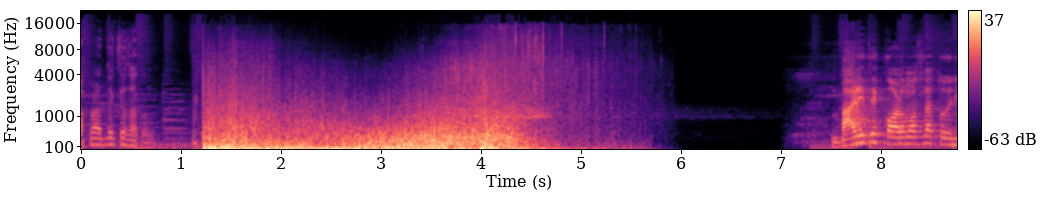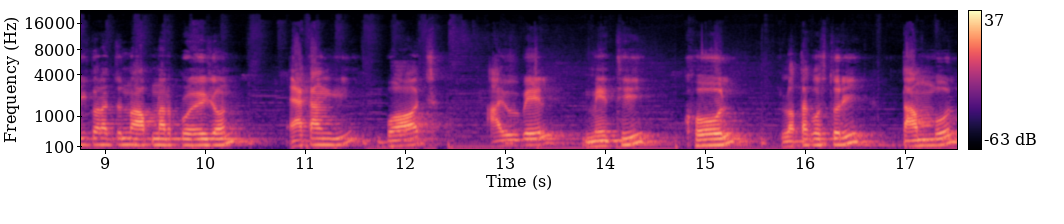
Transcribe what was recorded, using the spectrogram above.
আপনারা দেখতে থাকুন। বাড়িতে কড় মশলা তৈরি করার জন্য আপনার প্রয়োজন একাঙ্গি, বজ, আয়ুবেল, মেথি, খোল, লতাকস্তরি, তাম্বল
